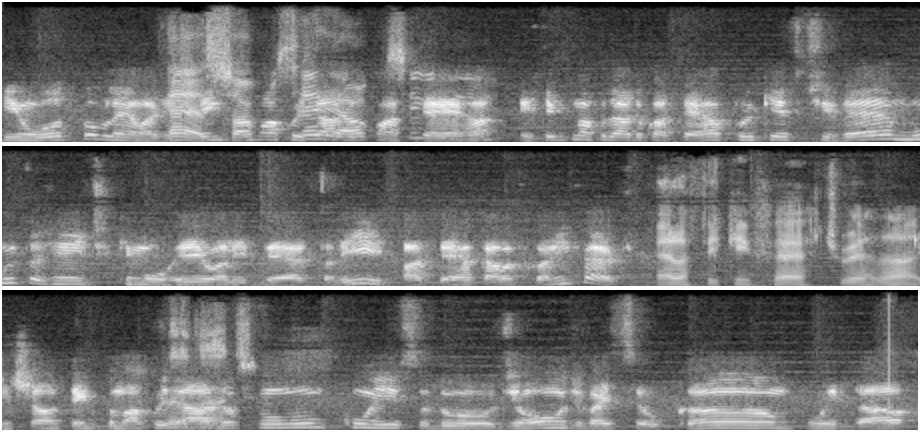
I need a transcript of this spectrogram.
E um outro problema. A gente É, tem que tomar com cereal cuidado com a terra. A gente tem que tomar cuidado com a terra, porque se tiver muita gente que morreu ali perto ali, a terra acaba ficando infértil. ela fica infértil, verdade. Então tem que tomar cuidado Verdade. com, com isso, do, de onde vai ser o campo e tal.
